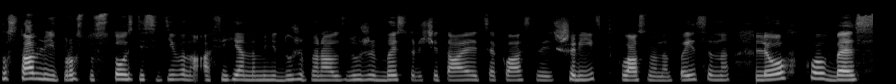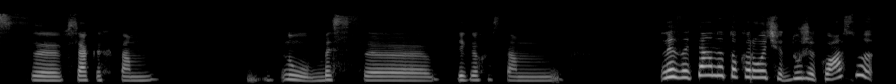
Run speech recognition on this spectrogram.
Поставлю її просто 100 з 10, вона офігенна, мені дуже понравилось, дуже швидко читається, класний шрифт, класно написано, легко, без е, всяких там, ну, без е, якихось там Не затягнуто, коротше, дуже класно,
